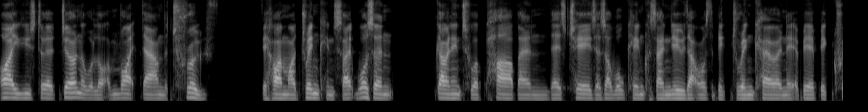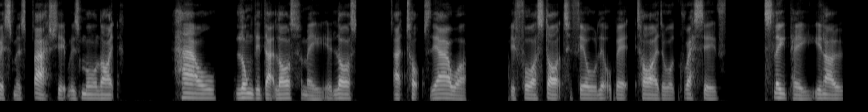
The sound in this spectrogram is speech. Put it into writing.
I used to journal a lot and write down the truth behind my drinking. So it wasn't going into a pub and there's cheers as I walk in because I knew that I was the big drinker and it'd be a big Christmas bash. It was more like, how long did that last for me? It lasts at tops the hour before I start to feel a little bit tired or aggressive, sleepy, you know.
